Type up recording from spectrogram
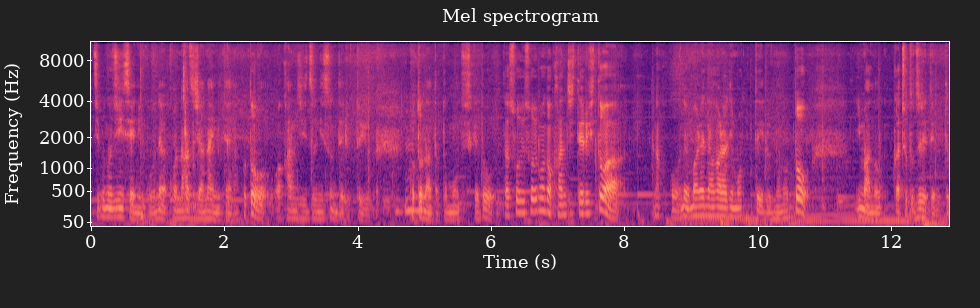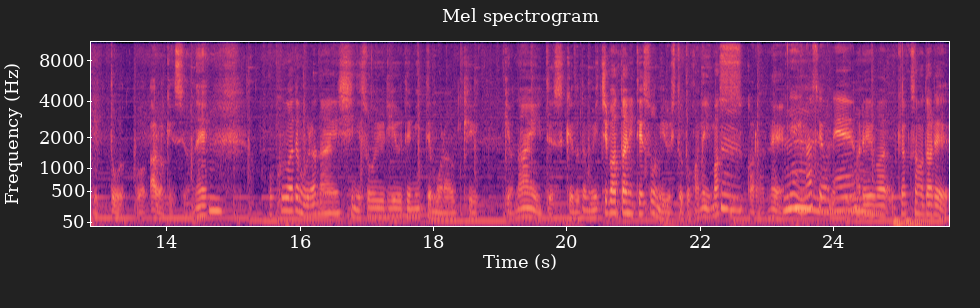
自分の人生にこう、ね、こんなはずじゃないみたいなことは感じずに住んでるということなんだと思うんですけど、だそういうそういうものを感じてる人はなんかこうね生まれながらに持っているものと今のがちょっとずれてるってことあるわけですよね。うん、僕はでも占い師にそういう理由で見てもらう経験はないですけどでも道端に手相を見る人とかねいますからね。うん、ねいますよね。あれはお客さんは誰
